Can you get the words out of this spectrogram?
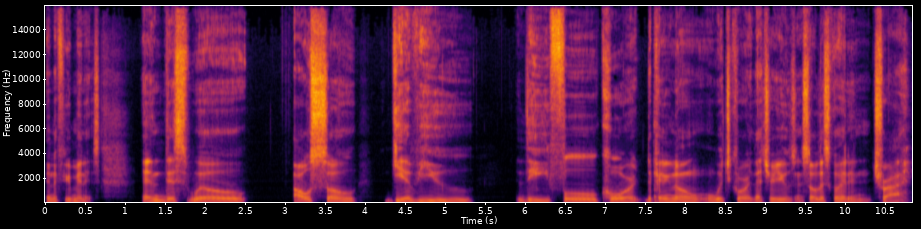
in a few minutes, and this will also give you the full chord depending on which chord that you're using. So let's go ahead and try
